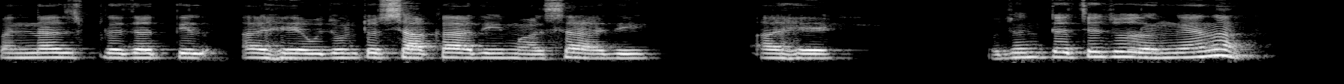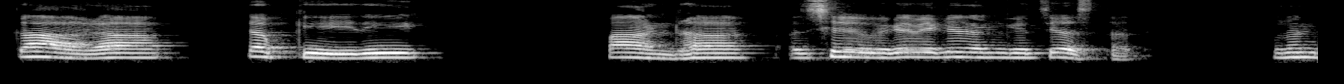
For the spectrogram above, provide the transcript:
पन्नास प्रजातील आहे. अजून तो शाकाहारी मांसाहारी आहे. अजून त्याचे जो रंग आहे ना काळा तपकिरी पांढरा असे वेगळे रंगाचे असतात. म्हणून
